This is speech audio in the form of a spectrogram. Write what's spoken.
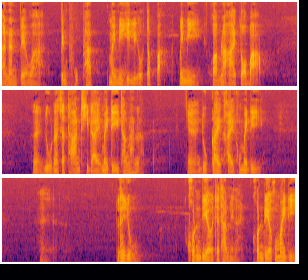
อันนั้นแปลว่าเป็นผู้พระไม่มีฮิริโอตปะ ไม่มีความละอายต่อบาปอยู่นสถานที่ใดไม่ดีทั้งนั้นล่ะอยู่ใกล้ใครเขาไม่ดี และอยู่คนเดียวจะทำยังไง คนเดียวก็ไม่ดี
